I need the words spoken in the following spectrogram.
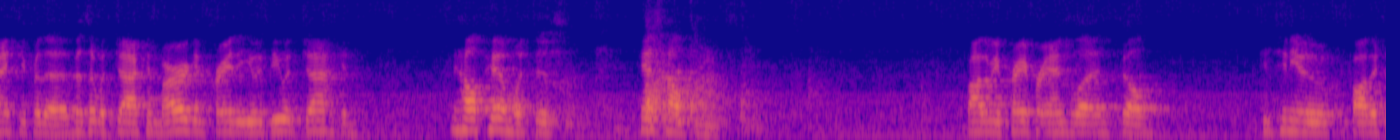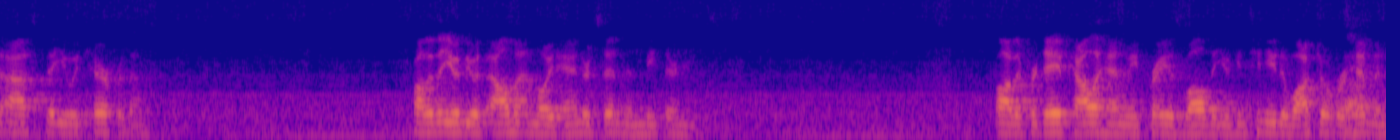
thank you for the visit with Jack and Marg and pray that you would be with Jack and, and help him with his, his health needs. Father, we pray for Angela and Phil. Continue, Father, to ask that you would care for them. Father, that you would be with Alma and Lloyd Anderson and meet their needs. Father, for Dave Callahan, we pray as well that you would continue to watch over him and,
